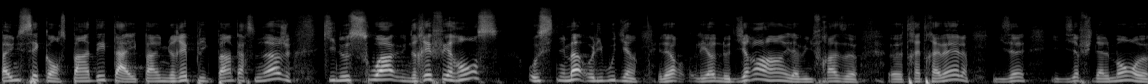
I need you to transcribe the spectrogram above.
pas une séquence, pas un détail, pas une réplique, pas un personnage qui ne soit une référence au cinéma hollywoodien. Et d'ailleurs, Léon le dira, hein, il avait une phrase euh, très très belle, il disait, il disait finalement, euh,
